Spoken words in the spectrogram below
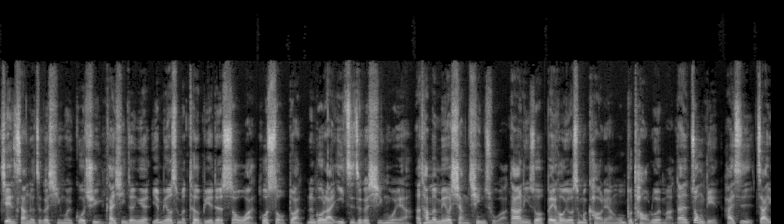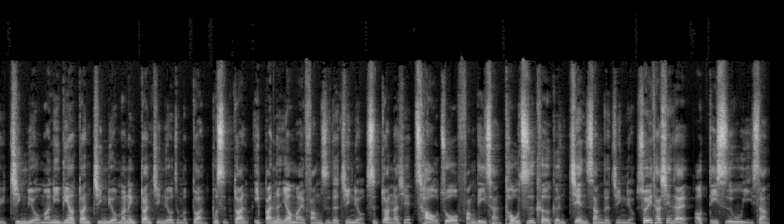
建商的这个行为。过去看行政院也没有什么特别的手腕或手段能够来抑制这个行为啊，那他们没有想清楚啊。当然你说背后有什么考量，我们不讨论嘛。但是重点还是在于金流嘛，你一定要断金流那你断金流怎么断？不是断一般人要买房子的金流，是断那些炒作房地产投资客跟建商的金流。所以他现在哦，第四屋以上。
